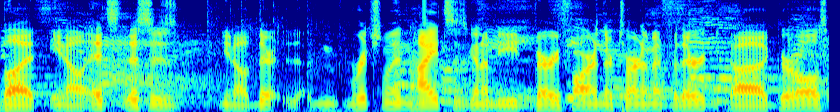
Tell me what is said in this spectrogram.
but you know, it's this is you know, Richmond Heights is going to be very far in their tournament for their uh, girls.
